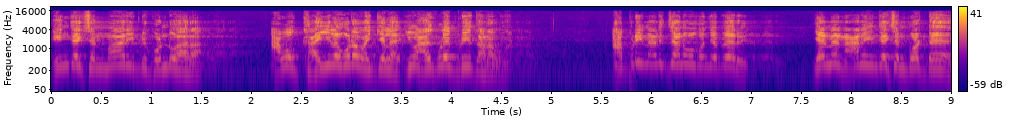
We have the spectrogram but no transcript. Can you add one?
இன்ஜெக்ஷன் மாதிரி இப்படி கொண்டு வரான். அவன் கையில் கூட வைக்கல. இவன் அதுக்குள்ள இப்படி தடவான் அப்படி நடிச்சானுவன் கொஞ்சம் பேர். ஏன்னா நானும் இன்ஜெக்ஷன் போட்டேன்.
